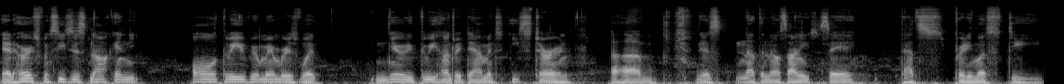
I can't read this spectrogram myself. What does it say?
It hurts when she's just knocking all three of your members with nearly 300 damage each turn. Um, there's nothing else I need to say. That's pretty much the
